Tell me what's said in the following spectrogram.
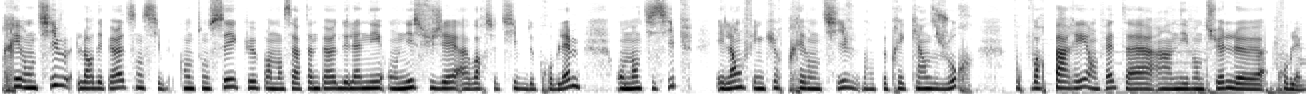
préventives lors des périodes sensibles. Quand on sait que pendant certaines périodes de l'année, on est sujet à avoir ce type de problème, on anticipe et là, on fait une cure préventive dans à peu près 15 jours pour pouvoir parer en fait à un éventuel euh, problème.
